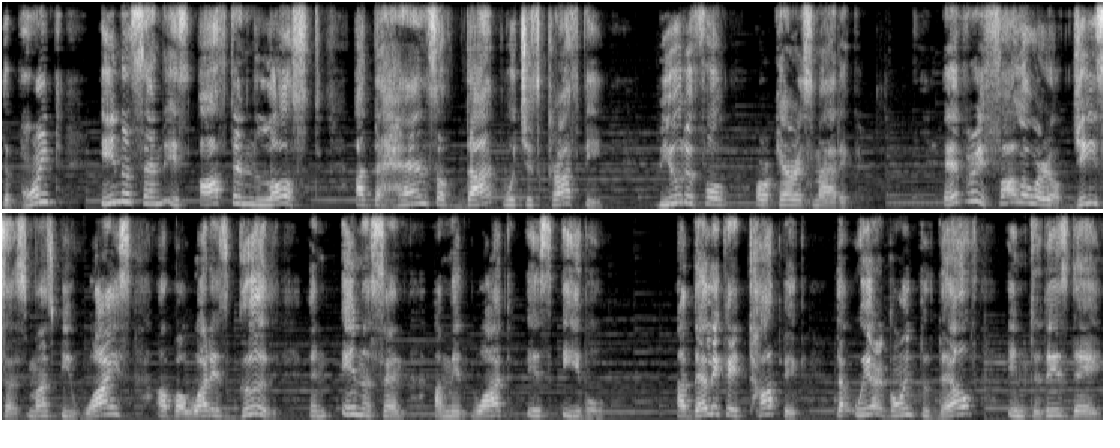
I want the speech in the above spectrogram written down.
The point innocent is often lost at the hands of that which is crafty, beautiful, or charismatic. Every follower of Jesus must be wise about what is good and innocent amid what is evil. A delicate topic that we are going to delve into this day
